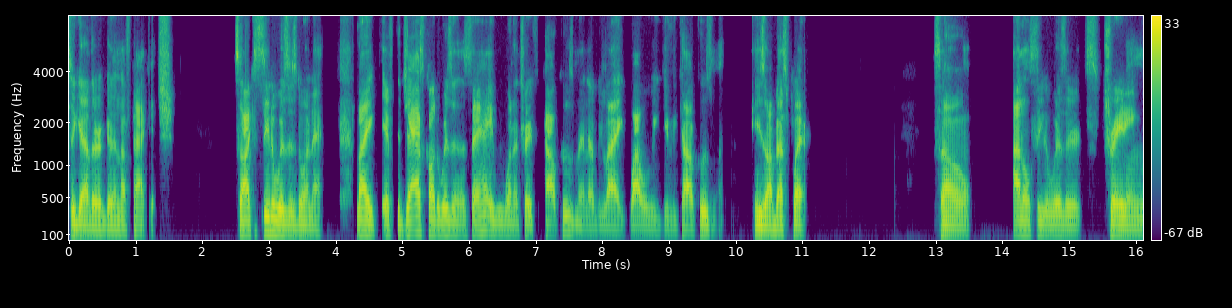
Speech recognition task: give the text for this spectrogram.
together a good enough package. So I can see the Wizards doing that. Like if the Jazz called the Wizards and say, hey, we want to trade for Kyle Kuzma, they'll be like, why would we give you Kyle Kuzma? He's our best player. So I don't see the Wizards trading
